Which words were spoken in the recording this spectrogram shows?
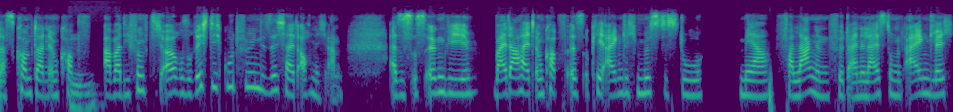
das kommt dann im Kopf. Mhm. Aber die 50 Euro so richtig gut fühlen die sich halt auch nicht an. Also es ist irgendwie, weil da halt im Kopf ist, okay, eigentlich müsstest du mehr verlangen für deine Leistung und eigentlich,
